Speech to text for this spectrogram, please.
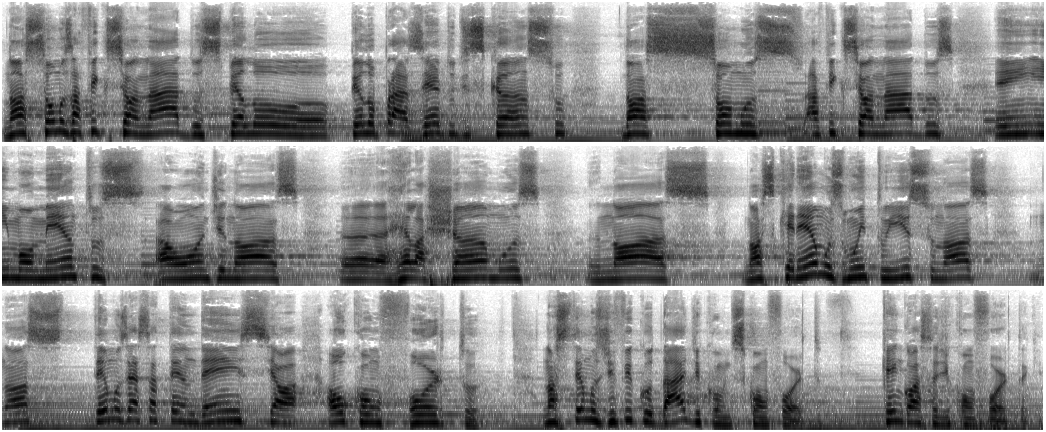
Nós somos aficionados pelo, pelo prazer do descanso, nós somos aficionados em, em momentos onde nós uh, relaxamos, nós, nós queremos muito isso, nós, nós temos essa tendência ao, conforto, nós temos dificuldade com desconforto. Quem gosta de conforto aqui?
